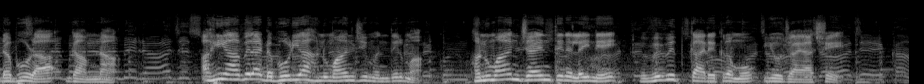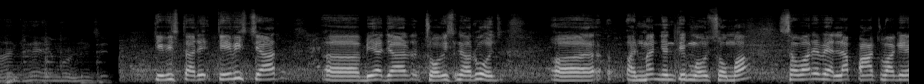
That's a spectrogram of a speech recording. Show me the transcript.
ડભોડા ગામના. અહીં આવેલા ડભોડિયા હનુમાનજી મંદિરમાં હનુમાન જયંતિને લઈને વિવિધ કાર્યક્રમો યોજાયા છે. ત્રેવીસ તારીખ, ત્રેવીસ ચાર બે હજાર ચોવીસના રોજ હનુમાન જયંતિ મહોત્સવમાં સવારે વહેલા પાંચ વાગે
